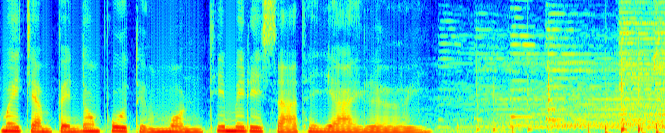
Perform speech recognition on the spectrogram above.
ไม่จำเป็นต้องพูดถึงมนที่ไม่ได้สาธยายเลย5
